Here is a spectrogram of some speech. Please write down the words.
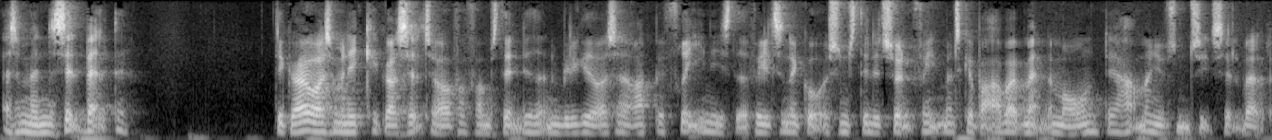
Altså man selv valgt det. Det gør jo også, at man ikke kan gøre selv til offer for omstændighederne, hvilket også er ret befriende, i stedet for hele tiden at gå og synes, det er lidt synd for en, man skal bare arbejde mandag morgen. Det har man jo sådan set selv valgt.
